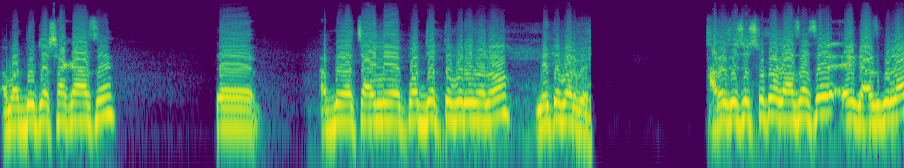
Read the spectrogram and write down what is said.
আমার দুইটা শাখা আছে। আপনারা চাইলে পর্যাপ্ত পরিমাণও নিতে পারবেন। আরও কিছু ছোট গাছ আছে, এই গাছগুলা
